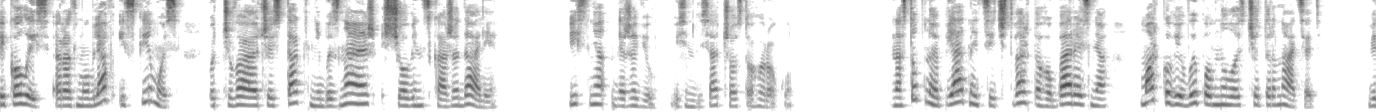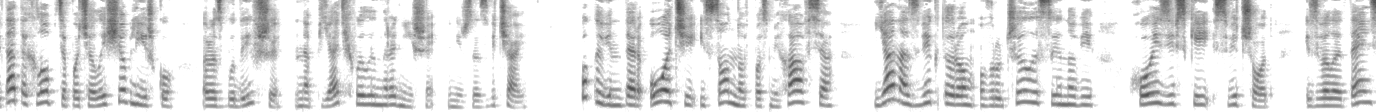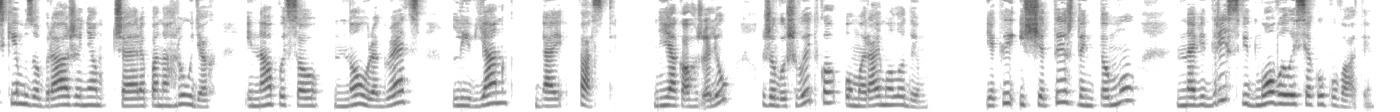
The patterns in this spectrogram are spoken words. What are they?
Ти колись розмовляв із кимось, почуваючись так, ніби знаєш, що він скаже далі. Пісня Дежавю 86-го року. Наступної п'ятниці, 4 березня, Маркові виповнилось 14. Вітати хлопця почали ще в ліжку, розбудивши на 5 хвилин раніше, ніж зазвичай. Поки він тер очі і сонно посміхався, Яна з Віктором вручили синові хойзівський світшот із велетенським зображенням черепа на грудях і написом No regrets, live young, die fast. Ніякого жалю, живи швидко, помирай молодим, який іще тиждень тому на відріз відмовилися купувати.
